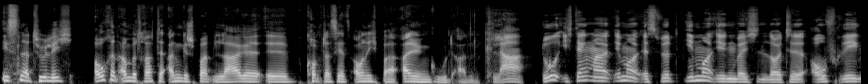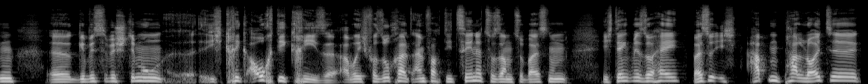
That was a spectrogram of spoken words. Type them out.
ist natürlich auch in Anbetracht der angespannten Lage, äh, kommt das jetzt auch nicht bei allen gut an. Klar. Du, ich denke mal immer, es wird immer irgendwelche Leute aufregen, äh, gewisse Bestimmungen. äh, Ich krieg auch die Krise, aber ich versuche halt einfach die Zähne zusammenzubeißen. Und ich denke mir so, hey, weißt du, ich habe ein paar Leute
